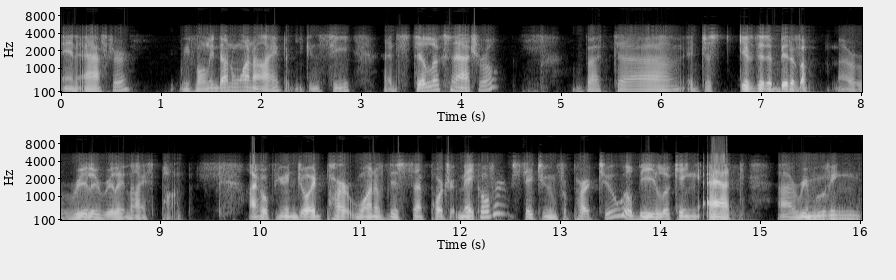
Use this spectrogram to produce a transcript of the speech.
and after, we've only done one eye, but you can see that it still looks natural, but uh, it just gives it a bit of a, a, really, really nice pop. I hope you enjoyed part one of this uh, portrait makeover. Stay tuned for part two. We'll be looking at uh, removing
